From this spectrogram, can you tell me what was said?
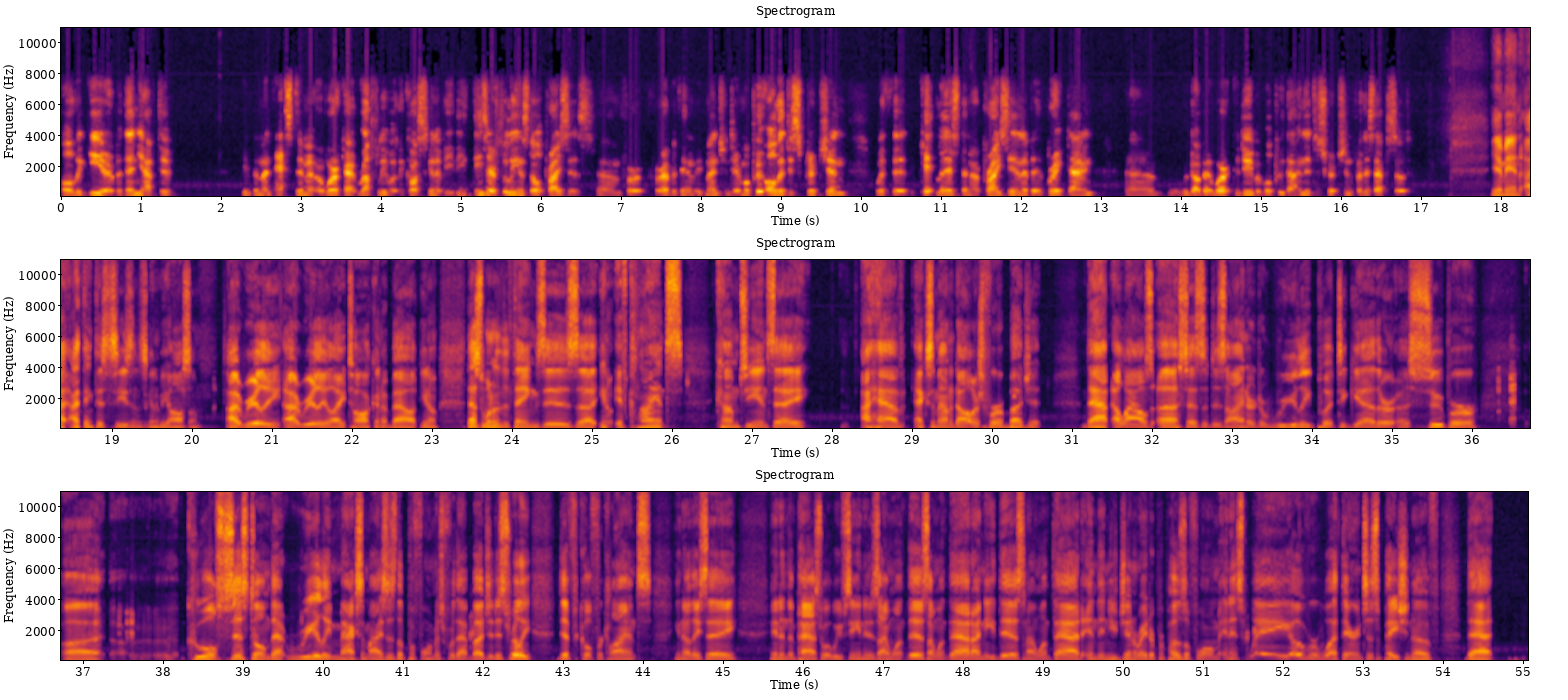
all the gear, but then you have to give them an estimate or work out roughly what the cost is going to be. These, these are fully installed prices um, for for everything that we've mentioned here. And we'll put all the description with the, the kit list and our pricing and a bit of breakdown. Uh, we've got a bit of work to do, but we'll put that in the description for this episode. Yeah, man, I, I think this season is going to be awesome. I really, I really like talking about, you know, that's one of the things is, uh, you know, if clients come to you and say, I have X amount of dollars for a budget, that allows us as a designer to really put together a super uh, cool system that really maximizes the performance for that budget. It's really difficult for clients. You know, they say, and in the past, what we've seen is, I want this, I want that, I need this, and I want that. And then you generate a proposal for them, and it's way over what their anticipation of that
